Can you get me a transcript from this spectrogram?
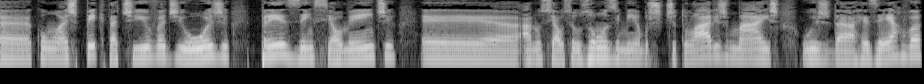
é, com a expectativa de hoje presencialmente é, anunciar os seus 11 membros titulares, mais os da reserva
